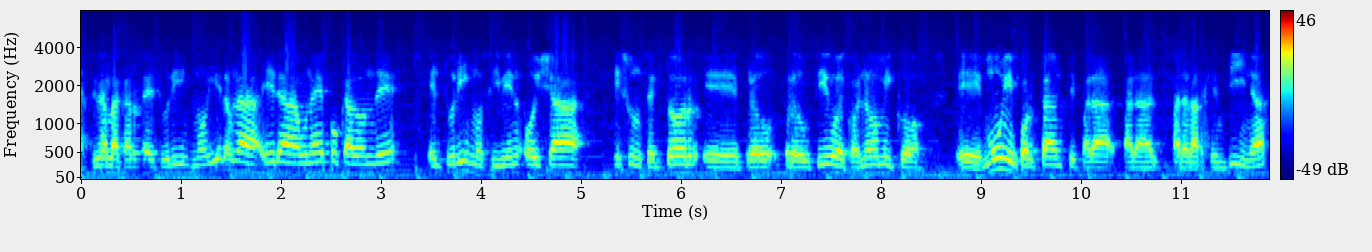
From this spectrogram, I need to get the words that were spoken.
estudiar la carrera de turismo y era una, era una época donde el turismo, si bien hoy ya es un sector eh, productivo, económico, eh, muy importante para, para, para la Argentina.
